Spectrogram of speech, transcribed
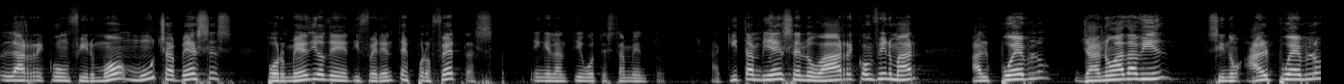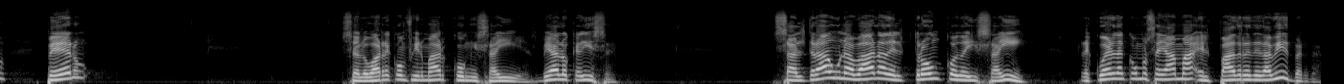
la reconfirmó muchas veces por medio de diferentes profetas en el Antiguo Testamento. Aquí también se lo va a reconfirmar al pueblo, ya no a David, sino al pueblo, pero se lo va a reconfirmar con Isaías. Vea lo que dice. Saldrá una vara del tronco de Isaí. ¿Recuerdan cómo se llama el padre de David, verdad?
